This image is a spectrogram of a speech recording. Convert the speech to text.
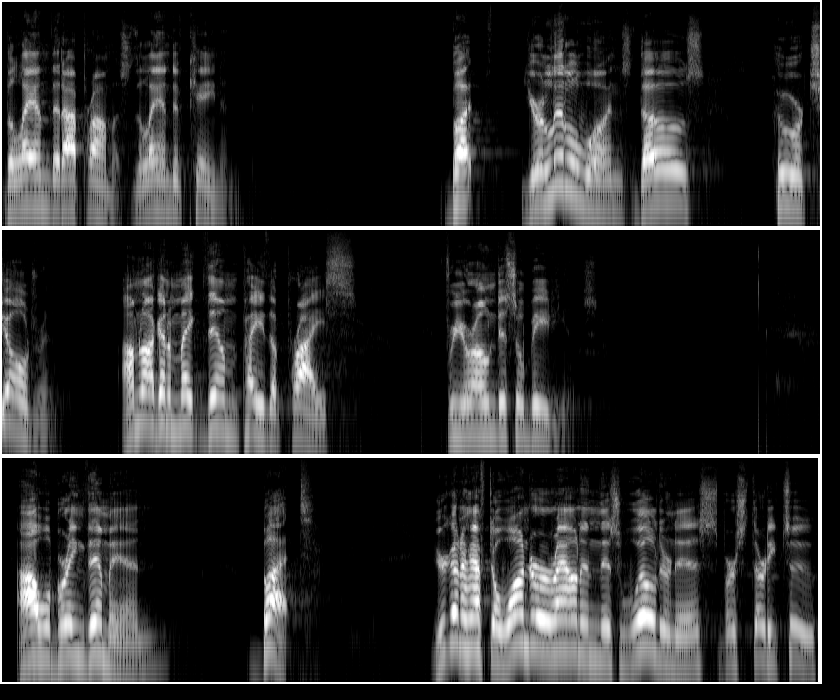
the land that I promised, the land of Canaan. But your little ones, those who are children. I'm not going to make them pay the price for your own disobedience. I will bring them in, but you're going to have to wander around in this wilderness. Verse 32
